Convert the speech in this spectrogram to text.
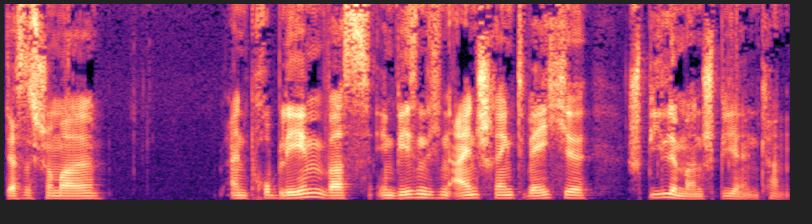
Das ist schon mal ein Problem, was im Wesentlichen einschränkt, welche Spiele man spielen kann.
